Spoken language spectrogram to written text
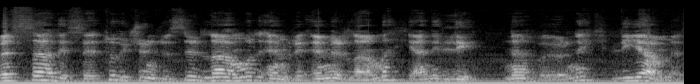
Ve salisetu üçüncüsü lamul emri. Emir lamı yani li. Ne örnek? Liyamel.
